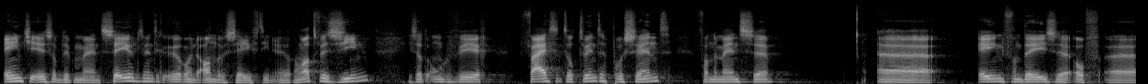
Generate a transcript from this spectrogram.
Eentje is op dit moment 27 euro en de andere 17 euro. En wat we zien is dat ongeveer 15 tot 20 procent van de mensen uh, één van deze of uh,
